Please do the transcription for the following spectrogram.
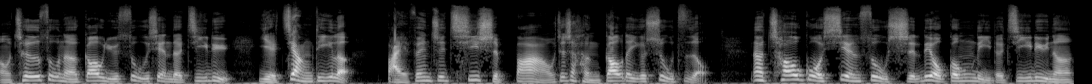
哦，车速呢高于速限的几率也降低了百分之七十八哦，这是很高的一个数字哦。那超过限速十六公里的几率呢，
